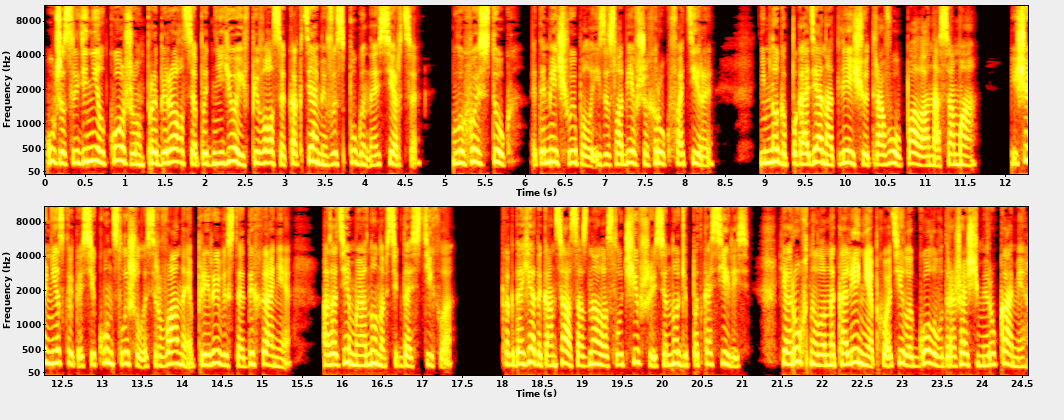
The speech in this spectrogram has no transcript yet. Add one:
Ужас леденил кожу, пробирался под нее и впивался когтями в испуганное сердце. Глухой стук. Это меч выпал из ослабевших рук Фатиры. Немного погодя на тлеющую траву, упала она сама. Еще несколько секунд слышалось рваное, прерывистое дыхание, а затем и оно навсегда стихло. Когда я до конца осознала случившееся, ноги подкосились. Я рухнула на колени и обхватила голову дрожащими руками,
